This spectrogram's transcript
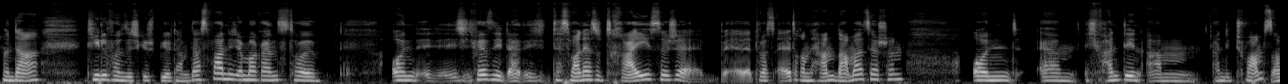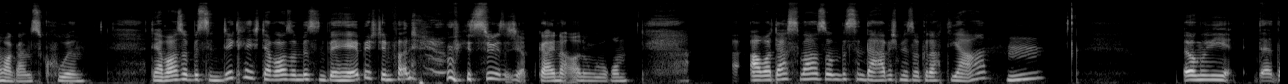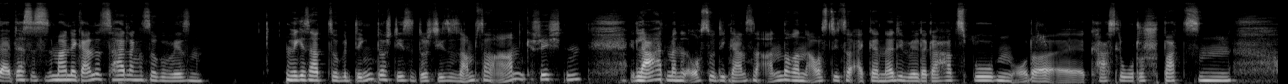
und da Titel von sich gespielt haben. Das fand ich immer ganz toll. Und ich, ich weiß nicht, das waren ja so drei solche äh, etwas älteren Herren damals ja schon. Und ähm, ich fand den ähm, an die Trumps immer ganz cool. Der war so ein bisschen dicklich, der war so ein bisschen behäbig, den fand ich irgendwie süß. Ich habe keine Ahnung warum. Aber das war so ein bisschen, da habe ich mir so gedacht, ja, hm, irgendwie, das ist meine ganze Zeit lang so gewesen wie gesagt, so bedingt durch diese, durch diese Samstagabend-Geschichten. Klar hat man dann auch so die ganzen anderen aus dieser Ecke, ne? Die Wildecker Herzbuben oder äh, Kassel Spatzen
